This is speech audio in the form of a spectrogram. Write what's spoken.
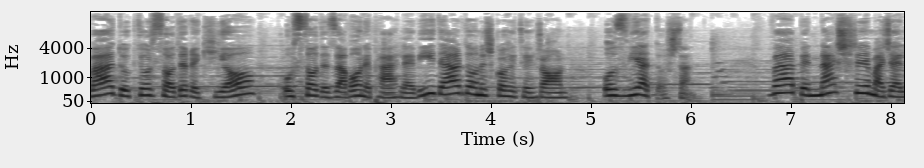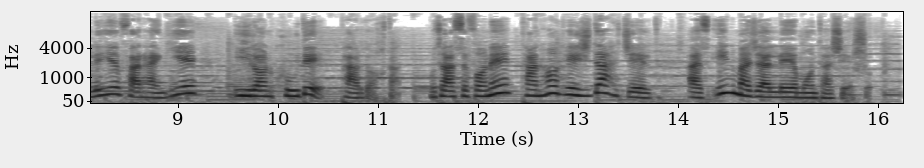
و دکتر صادق کیا استاد زبان پهلوی در دانشگاه تهران عضویت داشتند و به نشر مجله فرهنگی ایران کوده پرداختند. متاسفانه تنها 18 جلد از این مجله منتشر شد.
